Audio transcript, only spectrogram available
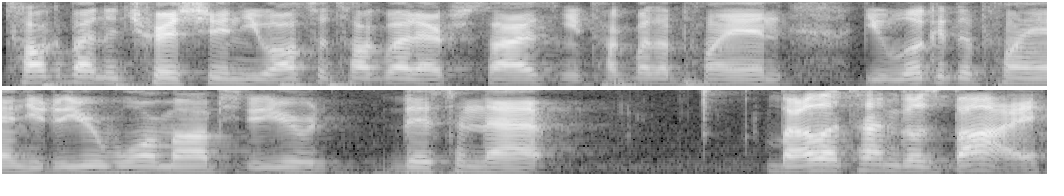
talk about nutrition. You also talk about exercise and you talk about the plan. You look at the plan, you do your warm ups, you do your this and that. But all that time goes by,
